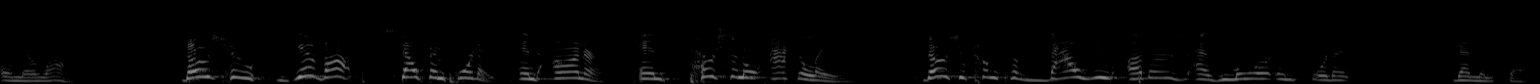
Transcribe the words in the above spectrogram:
on their lives. Those who give up self importance and honor and personal accolades. Those who come to value others as more important than themselves.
